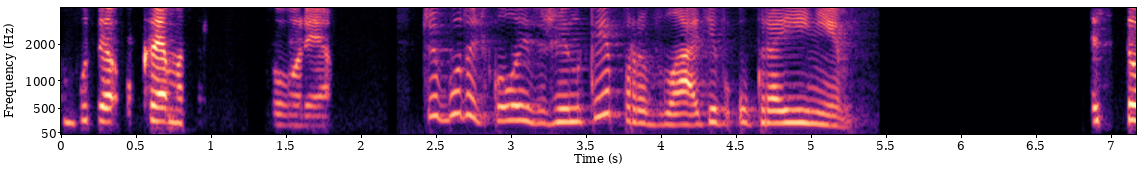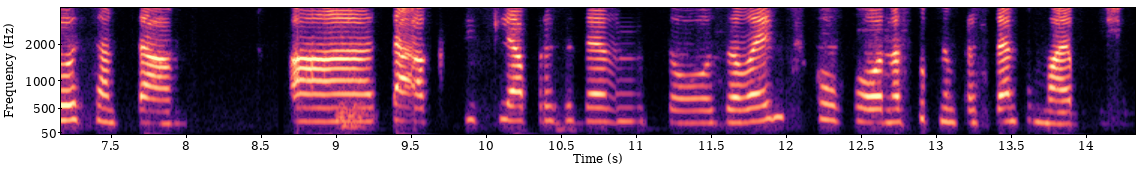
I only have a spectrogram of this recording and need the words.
буде окрема територія. Чи будуть колись жінки при владі в Україні? Хто? А, так, після президента Зеленського наступним президентом має бути жінка.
